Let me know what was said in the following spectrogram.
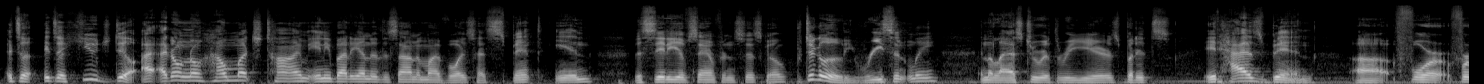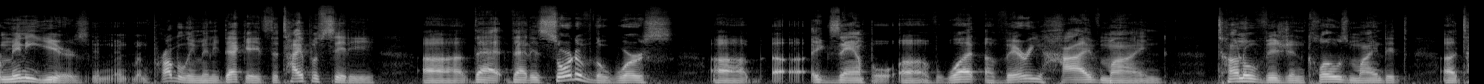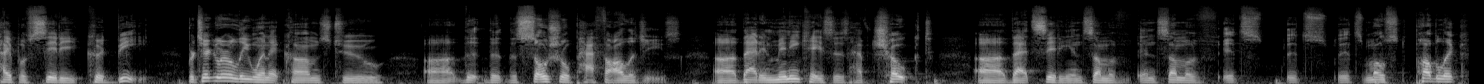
it's a it's a huge deal. I, I don't know how much time anybody under the sound of my voice has spent in the city of San Francisco, particularly recently in the last two or three years, but it's it has been uh, for for many years and, and, probably many decades the type of city uh, that that is sort of the worst uh, uh example of what a very hive mind, tunnel vision, closed minded uh, type of city could be, particularly when it comes to uh, the, the, the social pathologies uh, that in many cases have choked uh, that city in some of in some of its its its most public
